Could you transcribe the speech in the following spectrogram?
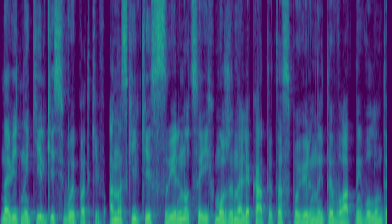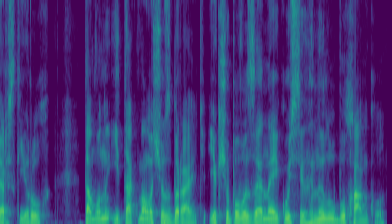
Навіть не кількість випадків, а наскільки сильно це їх може налякати та сповільнити ватний волонтерський рух. Там вони і так мало що збирають, якщо повезе на якусь гнилу буханку,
